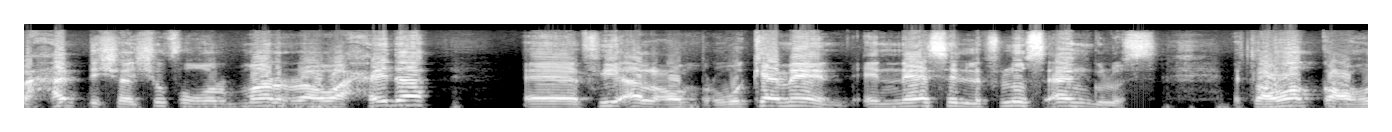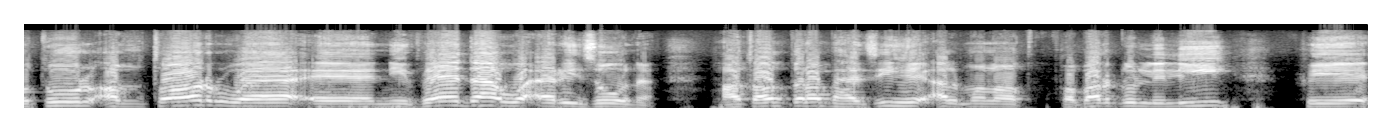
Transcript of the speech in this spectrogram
محدش هيشوفه غير مرة واحدة. في العمر. وكمان الناس اللي في لوس أنجلوس توقع هطول أمطار ونيفادا وأريزونا. هتضرب هذه المناطق. فبرضو اللي ليه في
